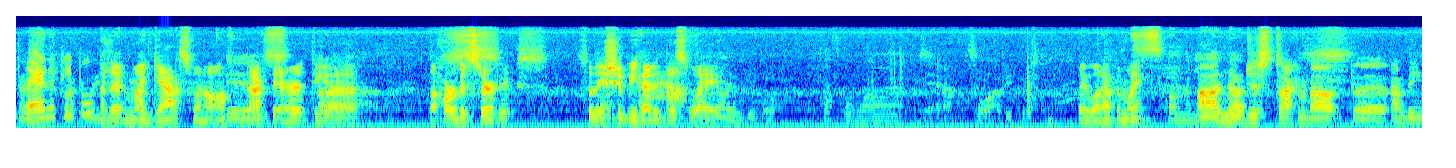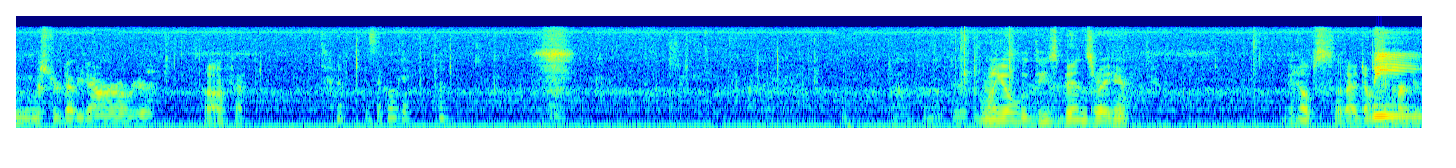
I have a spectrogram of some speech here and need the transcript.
the Where are the people? I population my gas went off back there at the uh, the harvester, Six so they should be headed this way. That's a lot. Yeah, it's a lot of people. Wait, what happened, Mike? So many. Uh, no, just talking about the. I'm being Mr. Debbie Downer over here. Oh, okay. It's like okay. I'm gonna go loot these bins right here. It helps that I don't Whee! get murdered.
